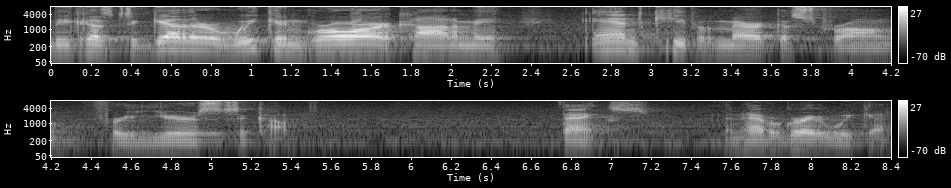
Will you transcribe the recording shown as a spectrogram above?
because together we can grow our economy and keep America strong for years to come. Thanks, and have a great weekend.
